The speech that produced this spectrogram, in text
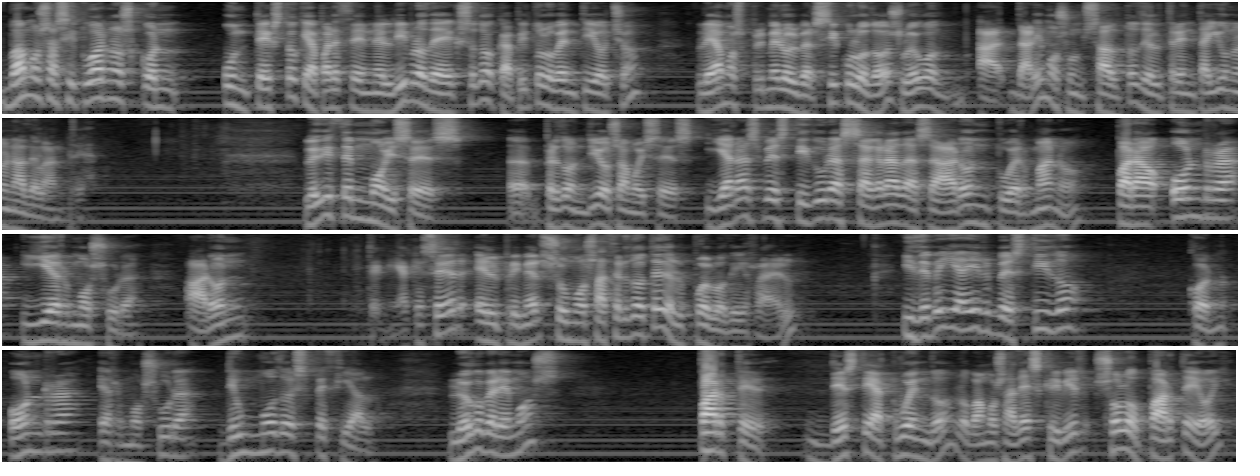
Vamos a situarnos con un texto que aparece en el libro de Éxodo, capítulo 28. Leamos primero el versículo 2, luego ah, daremos un salto del 31 en adelante. Le dice Moisés, eh, perdón, Dios a Moisés, y harás vestiduras sagradas a Aarón tu hermano, para honra y hermosura. Aarón tenía que ser el primer sumo sacerdote del pueblo de Israel. Y debía ir vestido con honra, hermosura, de un modo especial. Luego veremos parte de este atuendo, lo vamos a describir, solo parte hoy,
